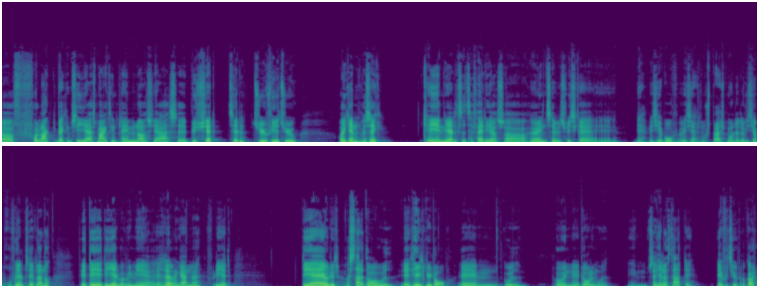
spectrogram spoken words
at få lagt, hvad kan man sige, jeres marketingplan, men også jeres øh, budget til 2024. Og igen, hvis ikke, kan I endelig altid tage fat i os og, og høre ind til, hvis vi skal, øh, ja, hvis I har brug, hvis I har nogle spørgsmål, eller hvis I har brug for hjælp til et eller andet. For det, det hjælper vi mere øh, hellere end gerne med, fordi at det er ærgerligt at starte et år ud, et helt nyt år øh, ud på en øh, dårlig måde. Øh, så hellere starte det effektivt og godt,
